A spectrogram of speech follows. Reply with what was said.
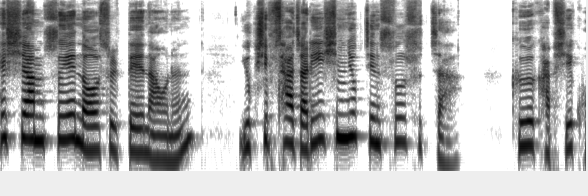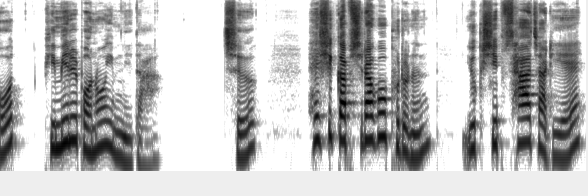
해시 함수에 넣었을 때 나오는 64자리 16진수 숫자, 그 값이 곧 비밀번호입니다. 즉, 해시값이라고 부르는 64자리의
